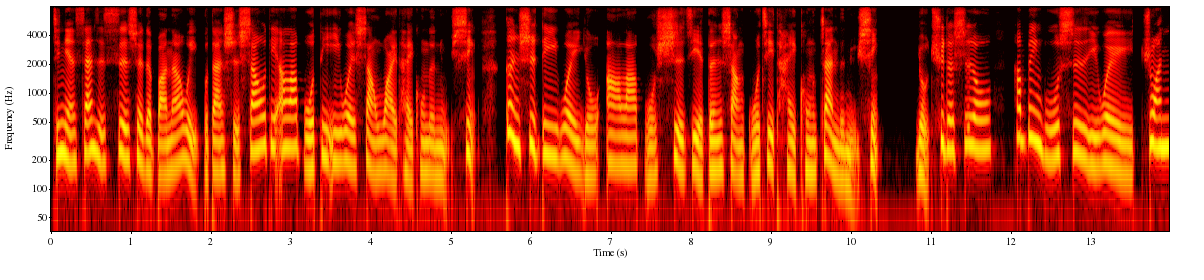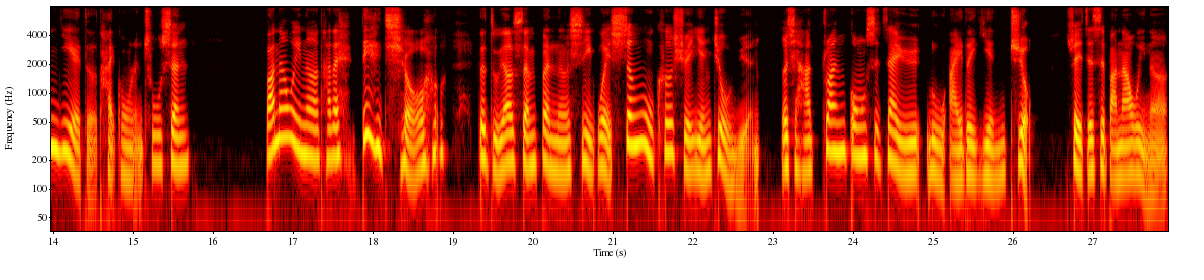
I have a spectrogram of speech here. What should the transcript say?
今年三十四岁的 Banawi 不但是沙乌地阿拉伯第一位上外太空的女性，更是第一位由阿拉伯世界登上国际太空站的女性。有趣的是哦。他并不是一位专业的太空人出身。巴纳维呢，他在 地球的主要身份呢是一位生物科学研究员，而且他专攻是在于乳癌的研究。所以这次巴纳维呢，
